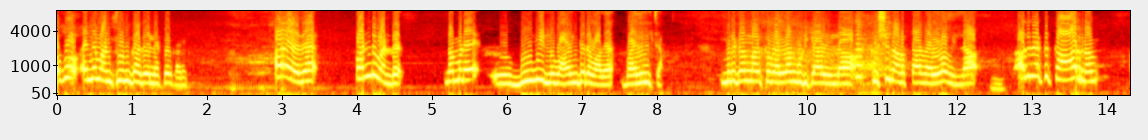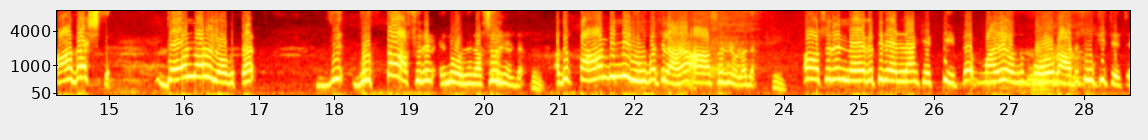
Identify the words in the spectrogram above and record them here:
അപ്പോ എന്റെ മൺസൂൺ കഥയിലേക്ക് കടക്കും അതായത് പണ്ട് പണ്ട് നമ്മുടെ ഭൂമിയിൽ ഭയങ്കര വരൾച്ച. മൃഗങ്ങൾക്ക് വെള്ളം കുടിക്കാനില്ല കൃഷി നടത്താൻ വെള്ളമില്ല. അതിനൊക്കെ കാരണം ആകാശത്ത് ദേവന്മാരുടെ ലോകത്ത് വി- വൃത്താസുരൻ എന്ന് പറഞ്ഞൊരു അസുരനുണ്ട്. അത് പാമ്പിന്റെ രൂപത്തിലാണ് ആ അസുരനുള്ളത്. ആ അസുരൻ മേഘത്തിനെ എല്ലാം കെട്ടിയിട്ട് മഴയൊന്നും പോകാതെ സൂക്ഷിച്ചു വെച്ച്.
